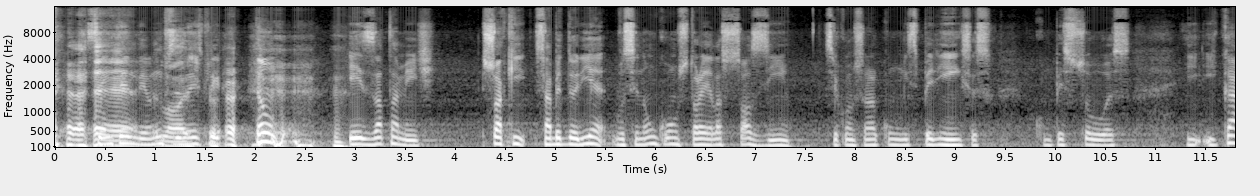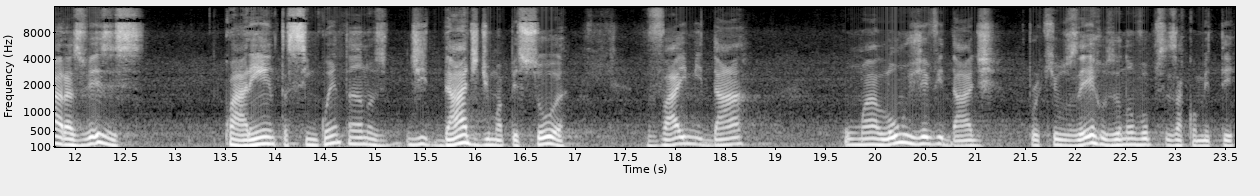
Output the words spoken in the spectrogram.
você entendeu, não precisa nem explicar. Então, exatamente. Só que sabedoria você não constrói ela sozinho. Você constrói com experiências, com pessoas. E, e, cara, às vezes 40, 50 anos de idade de uma pessoa vai me dar uma longevidade, porque os erros eu não vou precisar cometer,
